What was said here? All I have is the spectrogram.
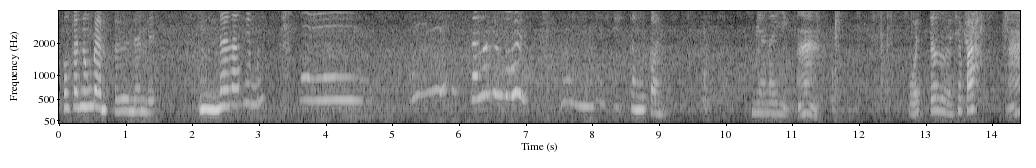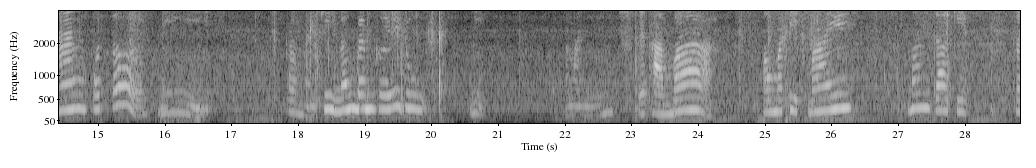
โฟกัสน้องแบมเออนั่นแหละอืมน่ารักยังไหมอืมอืมน่ารักยังเลยตั้งไว้ก่อน มีอะไรอีกอ่าโปสเตอร์ใช่ปะอ่าโปสเตอร์นี่ก็เหมือนที่น้องแบมเคยให้ดู นี่ ประมาณนี้ แต่ถามว่า เอามา ติดไหม ไม่จะเก็บใส่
